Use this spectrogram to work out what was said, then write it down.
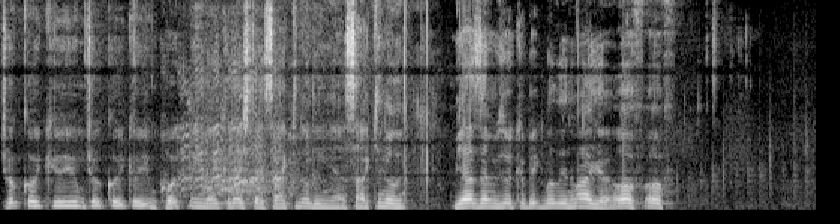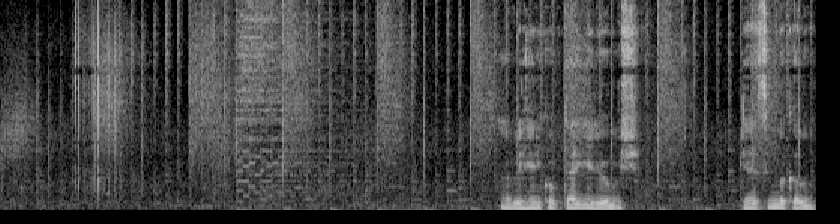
Çok korkuyorum çok korkuyorum. Korkmayın arkadaşlar sakin olun ya sakin olun. Birazdan biz o köpek balığını var ya of of. Ha, bir helikopter geliyormuş. Gelsin bakalım.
